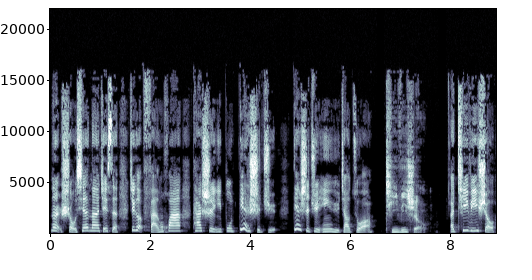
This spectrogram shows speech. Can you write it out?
那首先呢，Jason，这个《繁花》它是一部电视剧，电视剧英语叫做 TV show. a TV show,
